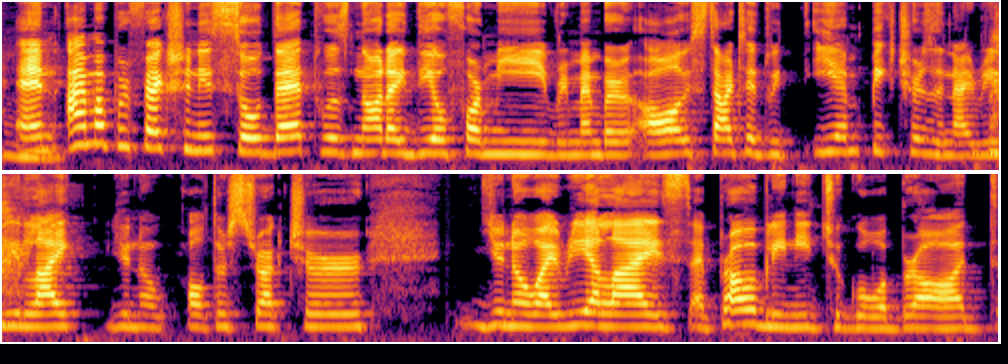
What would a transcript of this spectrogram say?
Mm-hmm. And I'm a perfectionist, so that was not ideal for me. Remember, all started with EM pictures, and I really like, you know, ultrastructure. You know, I realized I probably need to go abroad.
